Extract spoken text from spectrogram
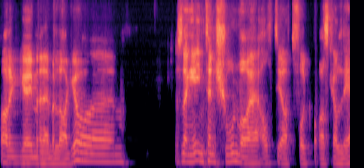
og har det gøy med det vi lager. og eh, så lenge intensjonen vår er alltid at folk bare skal le.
